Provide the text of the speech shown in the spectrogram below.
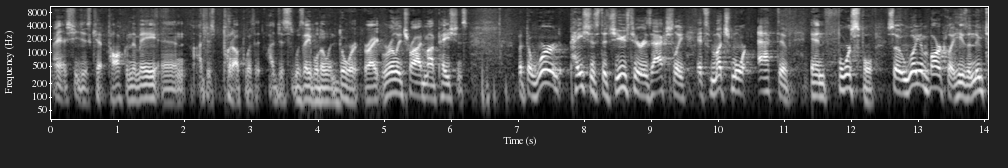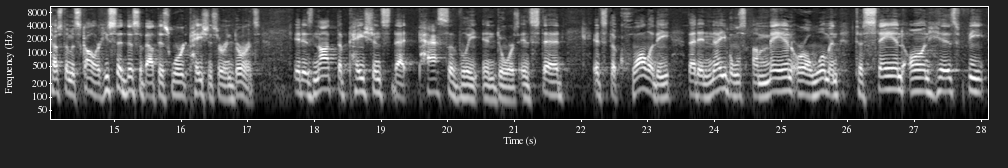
man, she just kept talking to me and I just put up with it. I just was able to endure it, right? Really tried my patience. But the word patience that's used here is actually, it's much more active and forceful. So William Barclay, he's a New Testament scholar, he said this about this word patience or endurance. It is not the patience that passively endures. Instead, it's the quality that enables a man or a woman to stand on his feet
